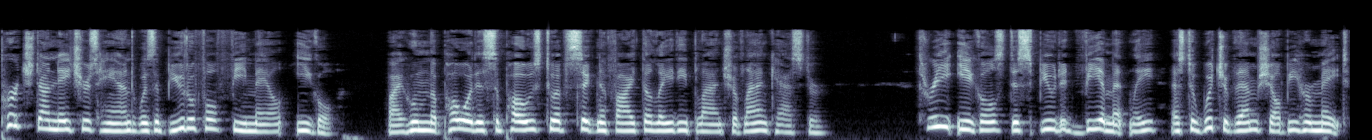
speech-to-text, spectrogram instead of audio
Perched on Nature's hand was a beautiful female eagle, by whom the poet is supposed to have signified the Lady Blanche of Lancaster. Three eagles disputed vehemently as to which of them shall be her mate,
